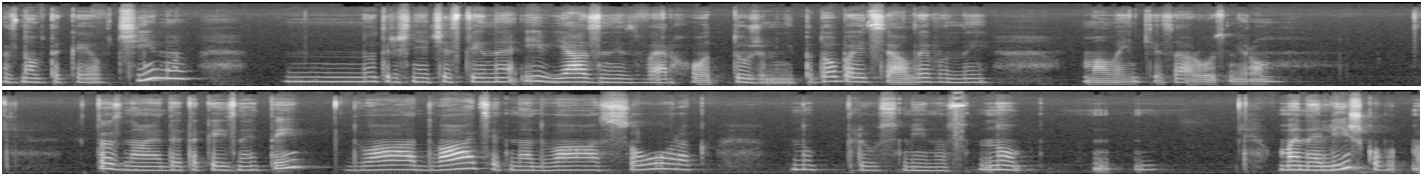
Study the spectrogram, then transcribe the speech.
Знов таки овчина, внутрішня частина і в'язаний зверху. От дуже мені подобається, але вони маленькі за розміром. Хто знає, де такий знайти? 2,20 на 2,40, ну, плюс-мінус. Ну, м, м, у мене ліжко е,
